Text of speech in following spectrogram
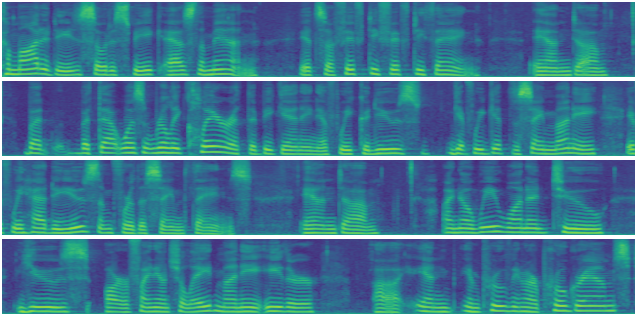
commodities, so to speak, as the men. It's a 50-50 thing. And, um, but, but that wasn't really clear at the beginning if we could use, if we get the same money, if we had to use them for the same things. And um, I know we wanted to use our financial aid money either uh, in improving our programs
